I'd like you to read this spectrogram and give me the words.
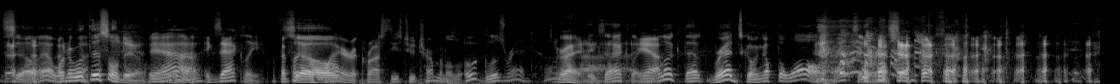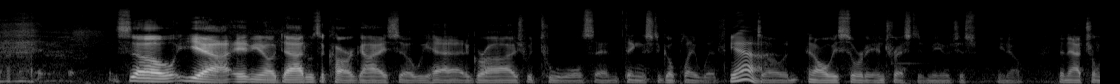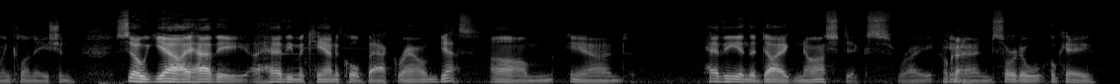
So yeah, I wonder what this will do. you yeah, know? exactly. If I put the wire across these two terminals, oh, it glows red. Oh, Right, ah, exactly. yeah. Look, that red's going up the wall. That's interesting. So yeah, and you know, Dad was a car guy, so we had a garage with tools and things to go play with. Yeah. So it, it always sort of interested me. It was just you know the natural inclination. So yeah, I have a, a heavy mechanical background. Yes. Um, and heavy in the diagnostics, right? Okay. And sort of okay.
